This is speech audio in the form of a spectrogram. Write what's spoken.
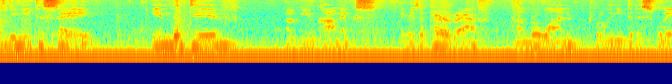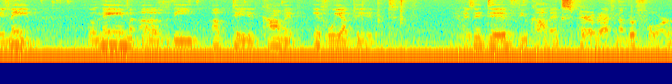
Because we need to say, in the div of view comics, there is a paragraph, number one, where we need to display name. Well, name of the updated comic, if we updated it. There is a div, view comics, paragraph number four.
